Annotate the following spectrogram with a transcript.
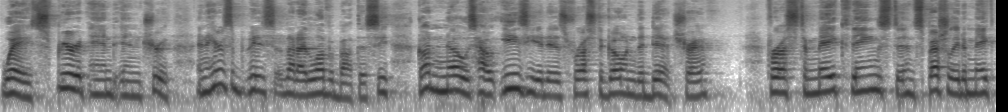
way, spirit and in truth. And here's the piece that I love about this. See, God knows how easy it is for us to go in the ditch, right? For us to make things, and especially to make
